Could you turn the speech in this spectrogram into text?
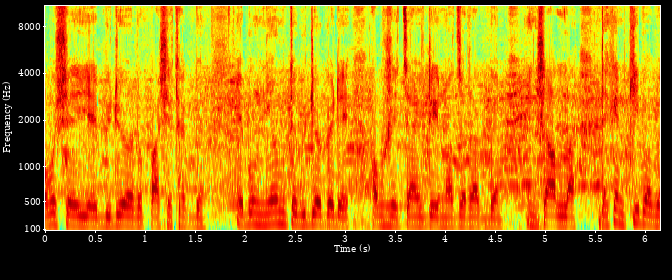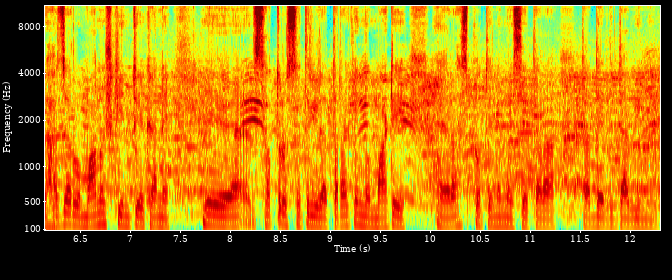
অবশ্যই এই ভিডিওর পাশে থাকবেন এবং নিয়মিত ভিডিও পেটে অবশ্যই চ্যানেলটি নজর রাখবেন। ইনশাআল্লাহ দেখেন কীভাবে হাজারো মানুষ কিন্তু এখানে ছাত্রছাত্রীরা, তারা কিন্তু মাঠে রাজপথে নেমেছে, তারা তাদের দাবি নিয়ে।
